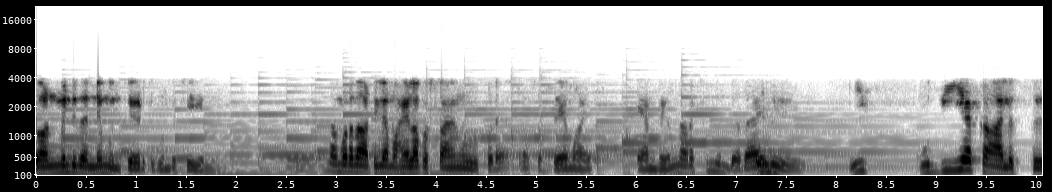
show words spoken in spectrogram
ഗവൺമെന്റ് തന്നെ മുൻകൈ എടുത്തുകൊണ്ട് ചെയ്യുന്നുണ്ട്. നമ്മുടെ നാട്ടിലെ മഹിളാ പ്രസ്ഥാനങ്ങൾ ഉൾപ്പെടെ അത്ര ശ്രദ്ധേയമായ ക്യാമ്പയിനുകൾ നടക്കുന്നുണ്ട്. അതായത് ഈ പുതിയ കാലത്ത്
